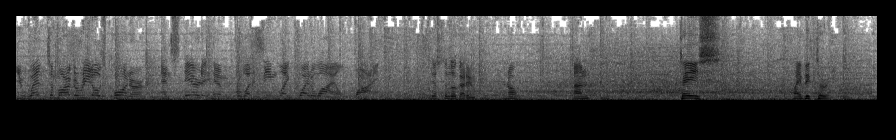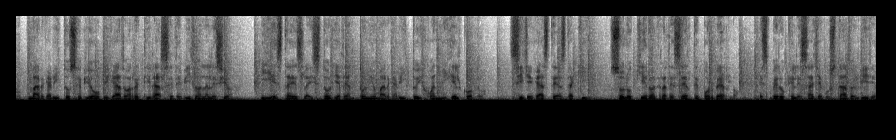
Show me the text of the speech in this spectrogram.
You went to Margarito's corner and stared at him for what seemed like quite a while. Why? Just to look at him, you know, and taste my victory. Margarito se vio obligado a retirarse debido a la lesión. Y esta es la historia de Antonio Margarito y Juan Miguel Coto. Si llegaste hasta aquí, solo quiero agradecerte por verlo. Espero que les haya gustado el video.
